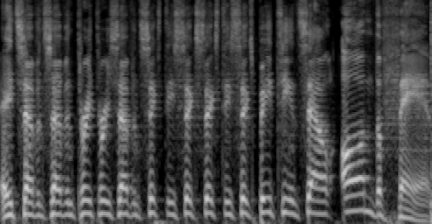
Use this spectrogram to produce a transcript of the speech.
877-337-6666. BT and Sal on the fan.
